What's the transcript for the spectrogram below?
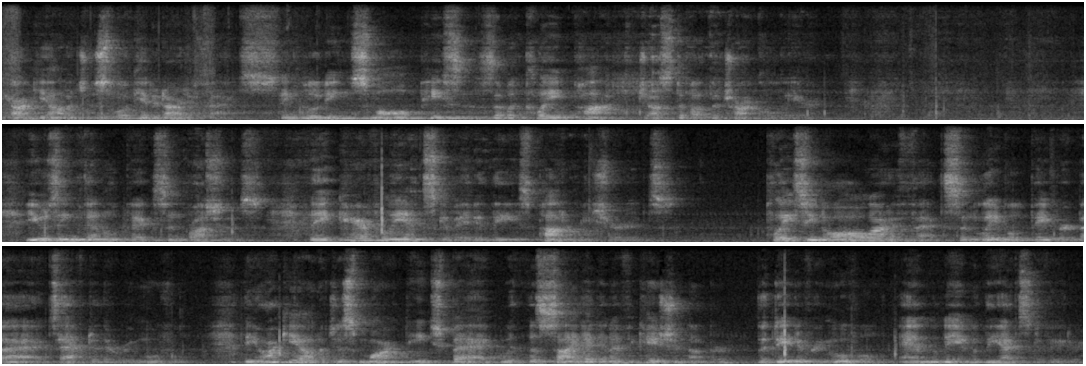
the archaeologists located artifacts, including small pieces of a clay pot just above the charcoal layer. Using dental picks and brushes, they carefully excavated these pottery sherds. Placing all artifacts in labeled paper bags after their removal, the archaeologists marked each bag with the site identification number, the date of removal, and the name of the excavator.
